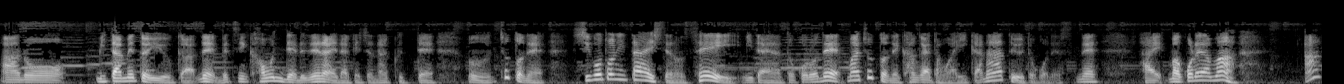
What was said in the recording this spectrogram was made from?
あの、見た目というかね、別に顔に出る出ないだけじゃなくて、うん、ちょっとね、仕事に対しての誠意みたいなところで、まあちょっとね、考えた方がいいかなというところですね。はい。まあこれはまあ、あん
